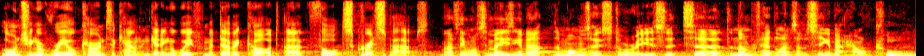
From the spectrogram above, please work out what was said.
launching a real current account and getting away from a debit card. Uh, thoughts, Chris, perhaps? I think what's amazing about the Monzo story is that uh, the number of headlines I'm seeing about how cool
